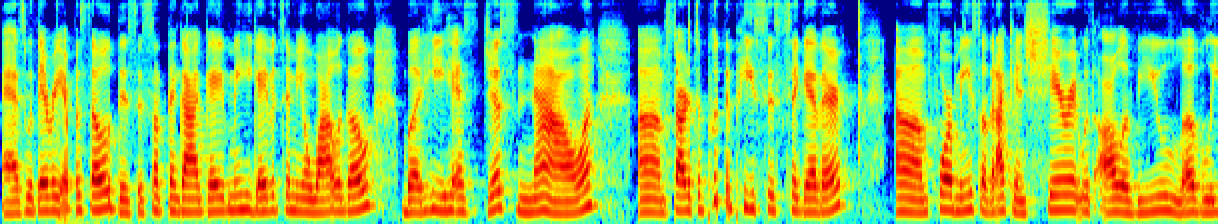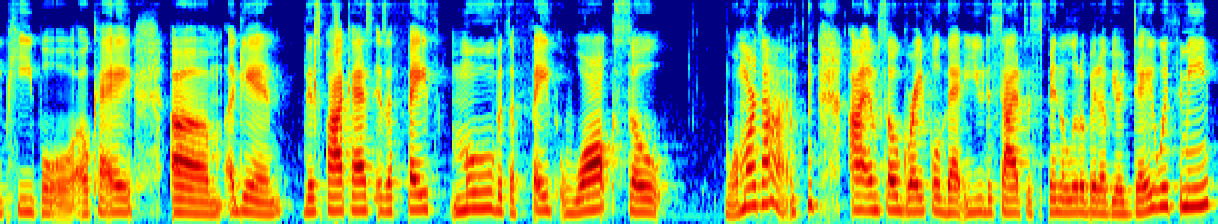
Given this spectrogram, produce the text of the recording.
as with every episode, this is something God gave me. He gave it to me a while ago, but He has just now um, started to put the pieces together um, for me so that I can share it with all of you lovely people. Okay. Um, again, this podcast is a faith move, it's a faith walk. So, one more time, I am so grateful that you decided to spend a little bit of your day with me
